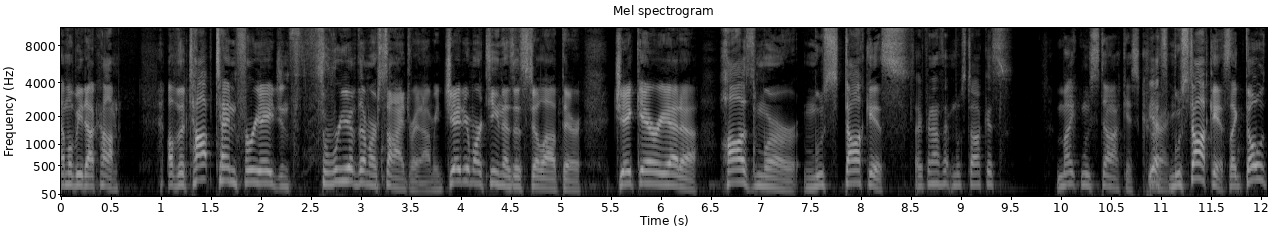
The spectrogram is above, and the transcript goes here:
MLB.com. Of the top 10 free agents, three of them are signed right now. I mean, JD Martinez is still out there. Jake Arrieta, Hosmer, Moustakas. Did I pronounce that? Moustakas? Mike Moustakas, correct? Yes, Moustakas. Like those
